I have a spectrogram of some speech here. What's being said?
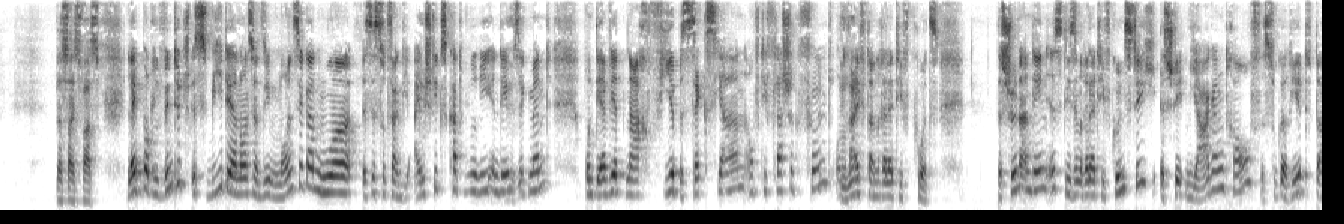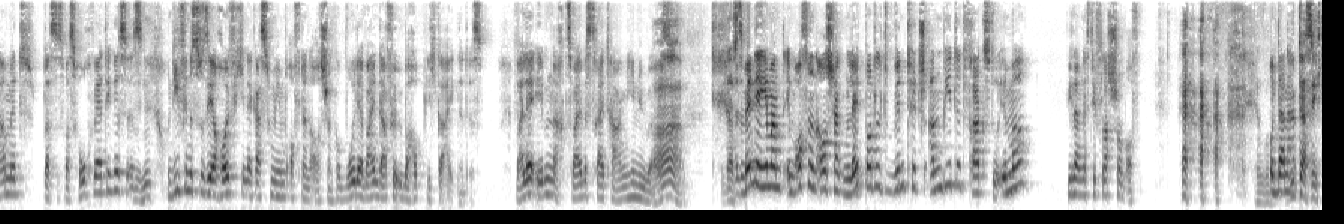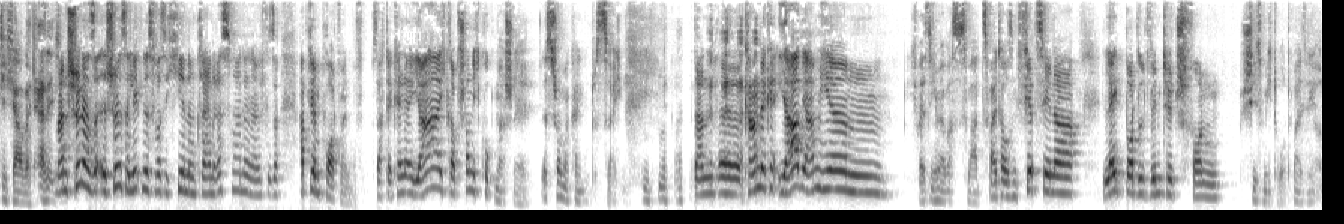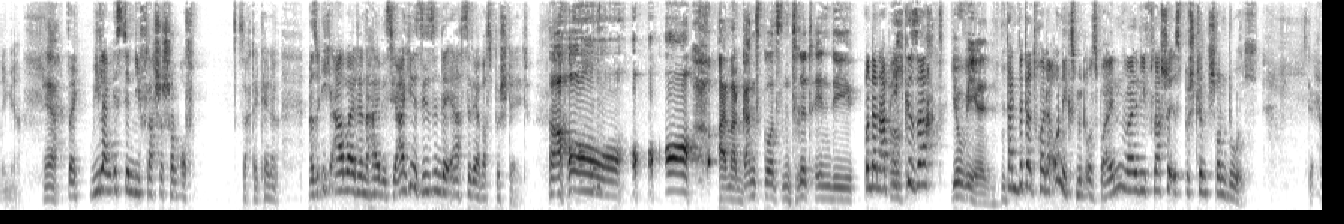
Das heißt was? Late Bottled Vintage ist wie der 1997er, nur es ist sozusagen die Einstiegskategorie in dem Segment und der wird nach vier bis sechs Jahren auf die Flasche gefüllt und reift dann relativ kurz. Das Schöne an denen ist, die sind relativ günstig. Es steht ein Jahrgang drauf. Es suggeriert damit, dass es was Hochwertiges ist. Und die findest du sehr häufig in der Gastronomie im offenen Ausschank, obwohl der Wein dafür überhaupt nicht geeignet ist. Weil er eben nach zwei bis drei Tagen hinüber ist. Das, Also wenn dir jemand im offenen Ausschank ein Late Bottled Vintage anbietet, fragst du immer, wie lange ist die Flasche schon offen? und dann gut, dass ich dich habe, ehrlich. ein schöner, äh, schönes Erlebnis, was ich hier in einem kleinen Restaurant hatte, dann habe ich gesagt, habt ihr einen Portwein offen? Sagt der Kellner, ja, ich glaube schon, ich guck mal schnell. Das ist schon mal kein gutes Zeichen. Dann äh, kam der Kellner, ja, wir haben hier, ein, ich weiß nicht mehr, was es war, 2014er Late Bottled Vintage von Schieß mich tot, weiß ich auch nicht mehr. Ja. Sag ich, wie lange ist denn die Flasche schon offen? Sagt der Kellner. Also ich arbeite ein halbes Jahr hier, Sie sind der Erste, der was bestellt. Oh, oh, oh. Einmal ganz kurz einen Tritt in die Und dann habe ich gesagt, Juwelen. dann wird das heute auch nichts mit uns beiden, weil die Flasche ist bestimmt schon durch.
